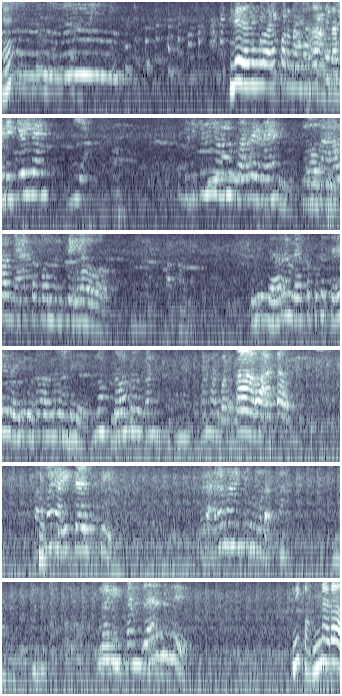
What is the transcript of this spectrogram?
ഏ ഇത് നിങ്ങൾ വഴക്കുറഞ്ഞ അത് പിടിക്കല്ലേ പിടിക്കല്ലേ ഒന്ന് പറയണേ നാളെ നിങ്ങൾ ഒന്നും പറഞ്ഞു ഇനി വേറെ മേക്കപ്പ് ഒക്കെ ചെയ്യണം. ഇനി ഇവിടെ വന്നാൽ നീ കണ്ണടാ.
